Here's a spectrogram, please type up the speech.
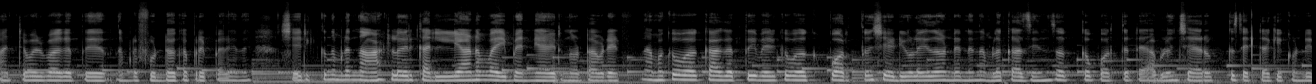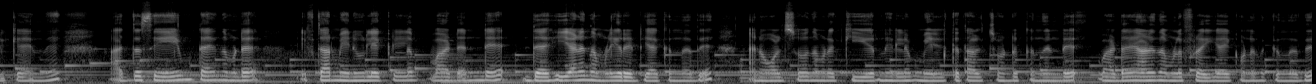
മറ്റൊരു ഭാഗത്ത് നമ്മുടെ ഫുഡൊക്കെ പ്രിപ്പയർ ചെയ്യുന്നത് ശരിക്കും നമ്മുടെ നാട്ടിലൊരു കല്യാണം വൈബ് തന്നെയായിരുന്നു കേട്ടോ അവിടെ. നമുക്ക് വർക്ക് അകത്ത് ഇവർക്ക് വർക്ക് പുറത്തും ഷെഡ്യൂൾ ചെയ്തുകൊണ്ട് തന്നെ നമ്മളെ കസിൻസൊക്കെ പുറത്ത് ടേബിളും ചെയറൊക്കെ സെറ്റാക്കിക്കൊണ്ടിരിക്കുകയായിരുന്നു അറ്റ് ദ സെയിം ടൈം നമ്മുടെ ഇഫ്താർ മെനുവിലേക്കുള്ള വടന്റെ ദഹിയാണ് നമ്മൾ ഈ റെഡിയാക്കുന്നത്. ആൻഡ് ഓൾസോ നമ്മുടെ കീറിനെല്ലാം മിൽക്ക് തളിച്ചുകൊണ്ട് നിൽക്കുന്നുണ്ട് വടയാണ് നമ്മൾ ഫ്രൈ ആയിക്കൊണ്ട് നിൽക്കുന്നത്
